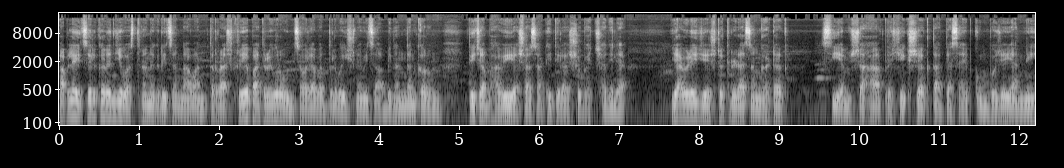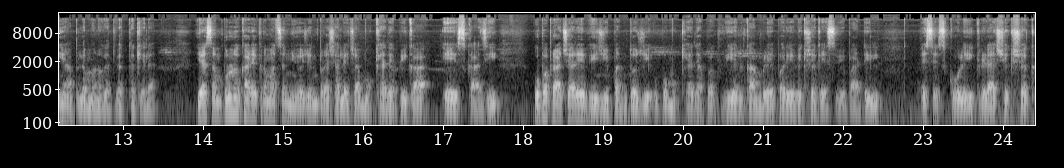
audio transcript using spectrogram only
आपल्या इचलकरंजी वस्त्रनगरीचं नाव आंतरराष्ट्रीय पातळीवर उंचावल्याबद्दल वैष्णवीचं अभिनंदन करून तिच्या भावी यशासाठी तिला शुभेच्छा दिल्या. यावेळी ज्येष्ठ क्रीडा संघटक सी एम शहा प्रशिक्षक तात्यासाहेब कुंभोजे यांनीही आपलं मनोगत व्यक्त केलं. या संपूर्ण कार्यक्रमाचं नियोजन प्रशालेच्या मुख्याध्यापिका ए एस काझी उपप्राचार्य व्ही जी पंतोजी उपमुख्याध्यापक व्ही एन कांबळे पर्यवेक्षक S V Patil S S Koli क्रीडा शिक्षक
